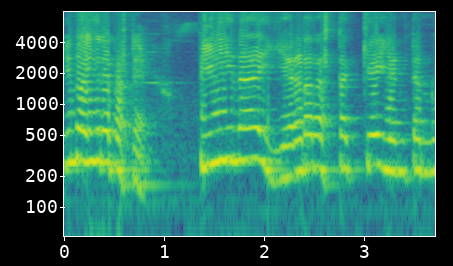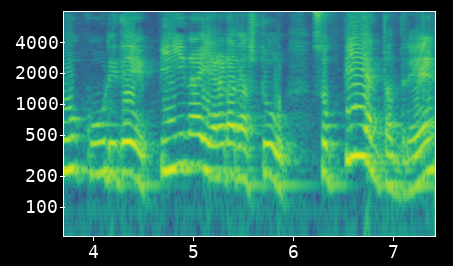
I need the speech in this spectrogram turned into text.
ಇನ್ನು ಐದನೇ ಪ್ರಶ್ನೆ. ಪಿನ ಎರಡರಷ್ಟಕ್ಕೆ ಎಂಟನ್ನು ಕೂಡಿದೆ. ಪಿನ ಎರಡರಷ್ಟು. ಸೊ ಪಿ ಅಂತಂದ್ರೆ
